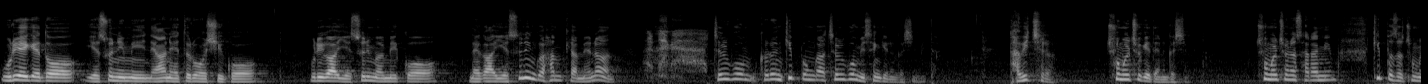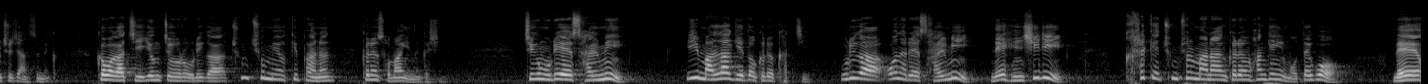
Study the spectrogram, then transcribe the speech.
우리에게도 예수님이 내 안에 들어오시고 우리가 예수님을 믿고 내가 예수님과 함께 하면은 얼마나 즐거움, 그런 기쁨과 즐거움이 생기는 것입니다. 다윗처럼 춤을 추게 되는 것입니다. 춤을 추는 사람이 막 기뻐서 춤을 추지 않습니까? 그와 같이 영적으로 우리가 춤추며 기뻐하는 그런 소망이 있는 것입니다. 지금 우리의 삶이 이 말라기에도 그렇같이 우리가 오늘의 삶이 내 현실이 그렇게 춤출 만한 그런 환경이 못 되고 내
